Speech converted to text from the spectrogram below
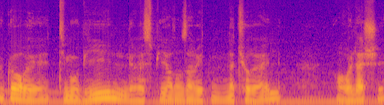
Le corps est immobile, il respire dans un rythme naturel, relâché.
